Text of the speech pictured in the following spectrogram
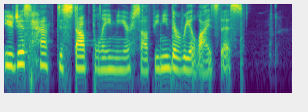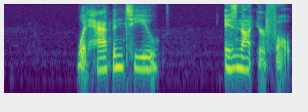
you just have to stop blaming yourself. You need to realize this. What happened to you is not your fault.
